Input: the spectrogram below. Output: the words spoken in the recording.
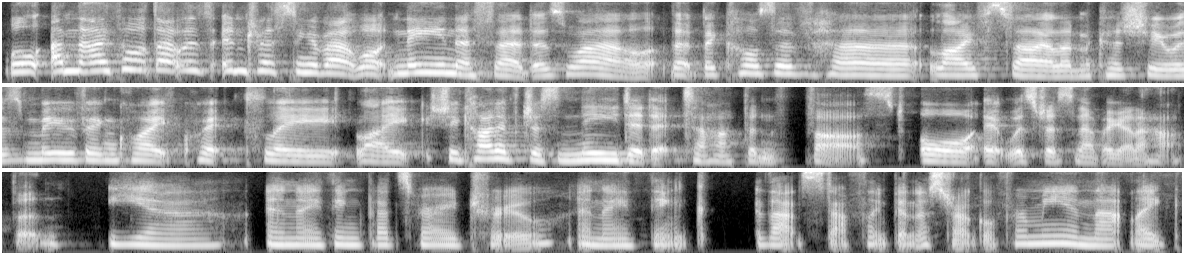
Well, and I thought that was interesting about what Nina said as well, that because of her lifestyle and because she was moving quite quickly, like she kind of just needed it to happen fast, or it was just never going to happen. Yeah, and I think that's very true. And I think that's definitely been a struggle for me in that like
